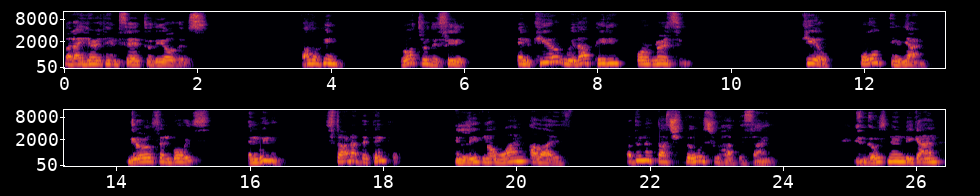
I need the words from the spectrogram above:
But I heard him say to the others, Follow him, go through the city, and kill without pity or mercy. Kill old and young, girls and boys, and women. Start at the temple and leave no one alive. But do not touch those who have the sign. And those men began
